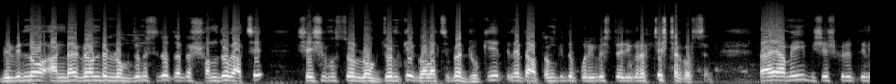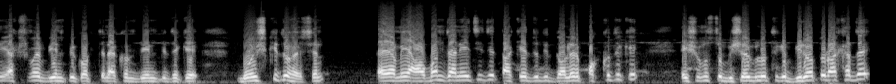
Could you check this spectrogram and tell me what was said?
বিভিন্ন আন্ডারগ্রাউন্ডের লোকজনের সাথে তো একটা সংযোগ আছে। সেই সমস্ত লোকজনকে গলা চেপে ঢুকিয়ে তিনি একটা আতঙ্কিত পরিবেশ তৈরি করার চেষ্টা করছেন। তাই আমি বিশেষ করে তিনি একসময় বিএনপি করতেন, এখন বিএনপি থেকে বহিষ্কৃত হয়েছেন। তাই আমি আহ্বান জানিয়েছি যে তাকে যদি দলের পক্ষ থেকে এই সমস্ত বিষয়গুলো থেকে বিরত রাখা যায়,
